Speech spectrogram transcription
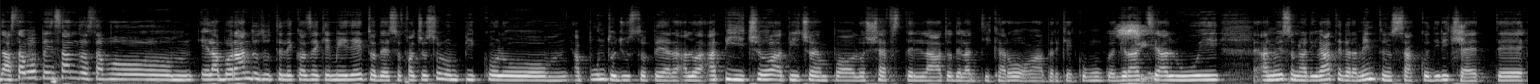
No, stavo pensando, stavo mm, elaborando tutte le cose che mi hai detto, adesso faccio solo un piccolo mm, appunto giusto per... Allora, Apicio, Apicio è un po' lo chef stellato dell'antica Roma, perché comunque grazie sì. a lui a noi sono arrivate veramente un sacco di ricette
